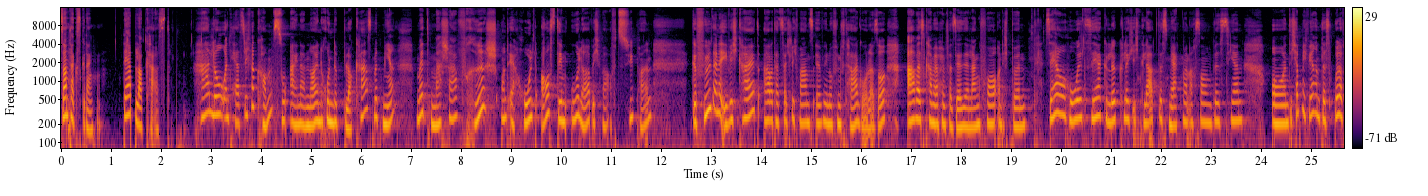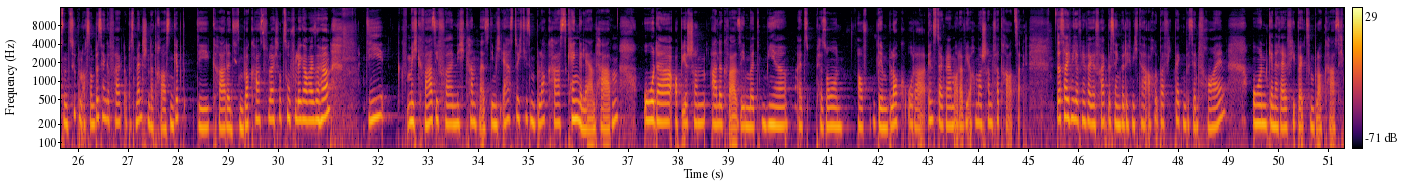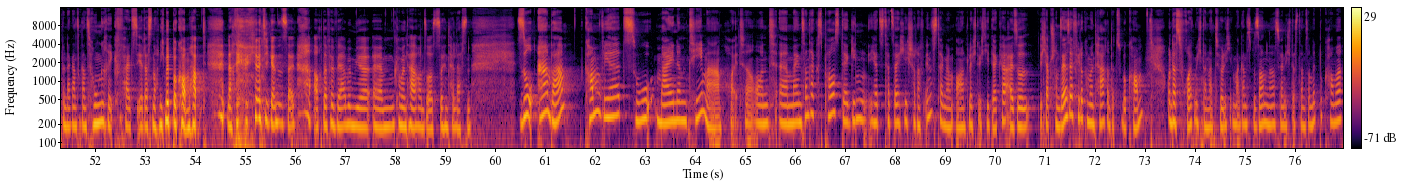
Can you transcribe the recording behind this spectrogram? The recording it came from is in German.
Sonntagsgedanken, der Blogcast. Hallo und herzlich willkommen zu einer neuen Runde Blogcast mit mir, mit Mascha frisch und erholt aus dem Urlaub. Ich war auf Zypern. Gefühlt eine Ewigkeit, aber tatsächlich waren es irgendwie nur fünf Tage oder so. Aber es kam mir auf jeden Fall sehr, sehr lang vor und ich bin sehr erholt, sehr glücklich. Ich glaube, das merkt man auch so ein bisschen. Und ich habe mich während des Urlaubs in Zypern auch so ein bisschen gefragt, ob es Menschen da draußen gibt, die gerade diesen Blogcast vielleicht so zufälligerweise hören, die mich quasi vorher nicht kannten, also die mich erst durch diesen Blogcast kennengelernt haben oder ob ihr schon alle quasi mit mir als Person auf dem Blog oder Instagram oder wie auch immer schon vertraut seid. Das habe ich mich auf jeden Fall gefragt, deswegen würde ich mich da auch über Feedback ein bisschen freuen und generell Feedback zum Blogcast. Ich bin da ganz, ganz hungrig, falls ihr das noch nicht mitbekommen habt, nachdem ich die ganze Zeit auch dafür werbe, mir ähm, Kommentare und sowas zu hinterlassen. So, aber kommen wir zu meinem Thema heute. Und äh, mein Sonntagspost, der ging jetzt tatsächlich schon auf Instagram ordentlich durch die Decke. Also ich habe schon sehr, sehr viele Kommentare dazu bekommen. Und das freut mich dann natürlich immer ganz besonders, wenn ich das dann so mitbekomme.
